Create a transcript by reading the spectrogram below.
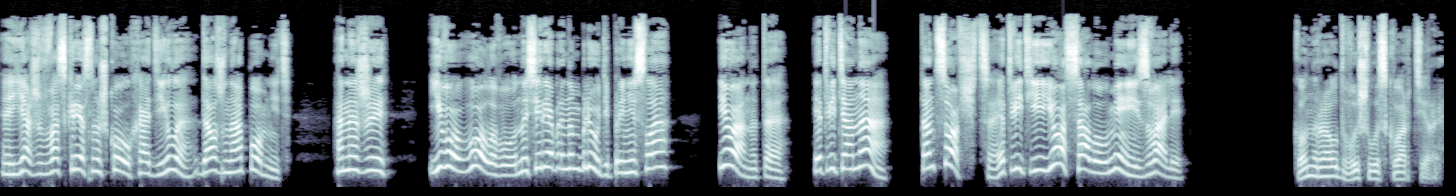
Я же в воскресную школу ходила, должна помнить. Она же его голову на серебряном блюде принесла? Иоанна-то, это ведь она, танцовщица, это ведь ее Салоумеей звали». Конрауд вышел из квартиры.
